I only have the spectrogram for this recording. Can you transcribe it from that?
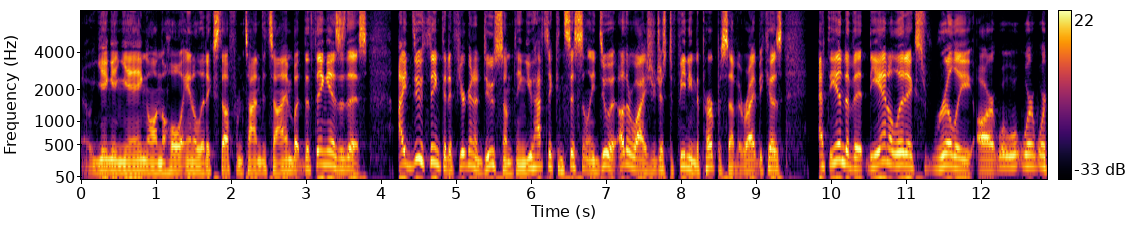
you know, yin and yang on the whole analytic stuff from time to time. But the thing is, is this: I do think that if you're going to do something, you have to consistently do it. Otherwise, you're just defeating the purpose of it, right? Because at the end of it, the analytics really are. We're we're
